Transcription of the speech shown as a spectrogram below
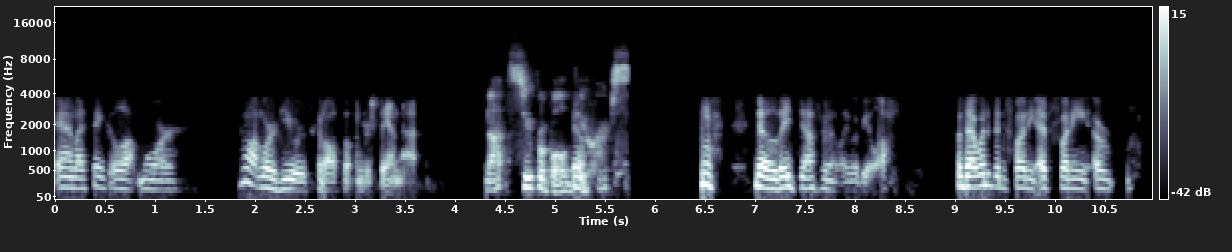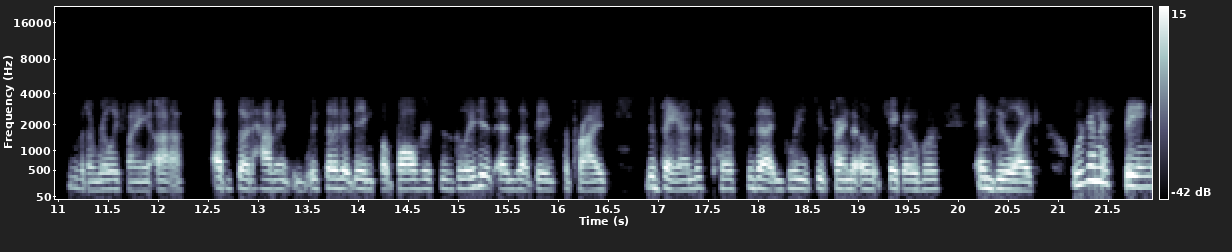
and i think a lot more a lot more viewers could also understand that Not Super Bowl Yeah. viewers. no they definitely would be lost but that would have been funny a funny a, would have been a really funny uh episode having instead of it being football versus glee it ends up being surprise the band is pissed that glee keeps trying to over, take over and do like we're gonna sing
